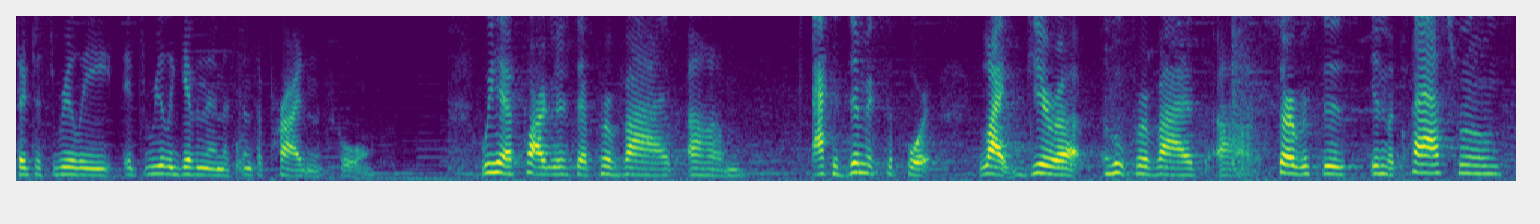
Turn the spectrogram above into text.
they're just really it's really given them a sense of pride in the school. We have partners that provide um, academic support like Gear Up who provides uh, services in the classrooms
